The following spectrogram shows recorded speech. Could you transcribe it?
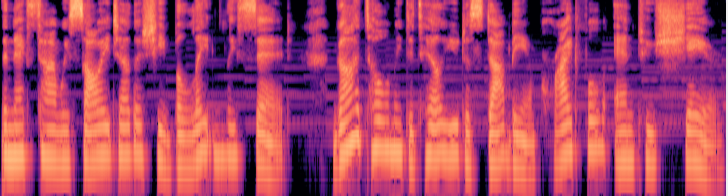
The next time we saw each other, she blatantly said, God told me to tell you to stop being prideful and to share.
